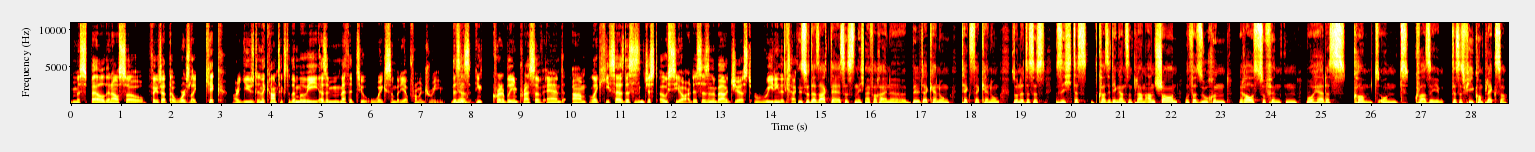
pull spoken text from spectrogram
misspelled, and also figures out that words like kick are used in the context of the movie as a method to wake somebody up from a dream. This Yeah. is incredibly impressive. And um, like he says, this isn't just OCR. This isn't about just reading the text. Siehst du, da sagt er, es ist nicht einfach eine Bilderkennung, Texterkennung, sondern das ist sich das quasi den ganzen Plan anschauen und versuchen rauszufinden, woher das kommt und quasi, das ist viel komplexer.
